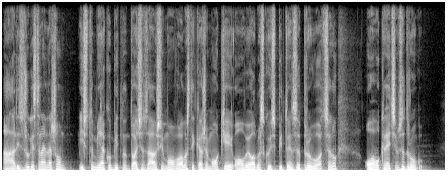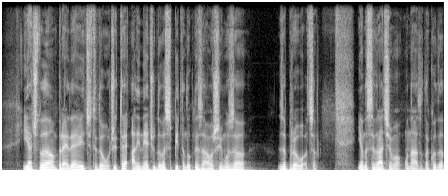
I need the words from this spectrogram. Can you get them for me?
Ali s druge strane, znači, on, isto mi je jako bitno, doćem, završim ovu oblast i kažem, ok, ovo je oblast koju ispitujem za prvu ocenu, ovo krećem za drugu. I ja ću to da vam predajem, vi ćete da učite, ali neću da vas pitam dok ne završimo za, za prvu ocenu. I onda se vraćamo unazad. Tako da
